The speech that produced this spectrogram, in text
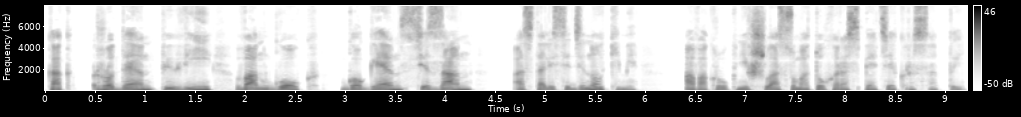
как Роден, Пюви, Ван Гог, Гоген, Сезанн, остались одинокими, а вокруг них шла суматоха распятия красоты.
